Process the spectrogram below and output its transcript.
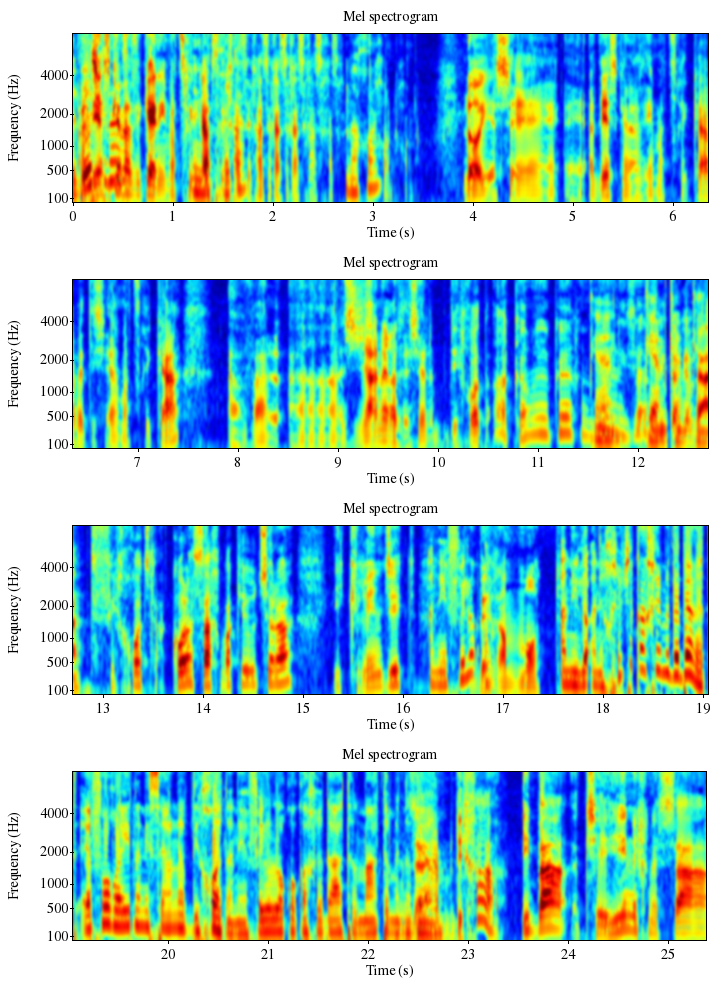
עדי אשכנזי, כן, היא מצחיקה, סליחה? סליחה, סליחה, סליחה, סליחה, סליחה. נכון. נכון, נכון. לא, יש... אה, אה, עדי אשכנזי היא מצחיקה ותישאר מצחיקה, אבל הז'אנר הזה של בדיחות, אה, כמה לוקח כן, כן, להתארגן", כן, כן. והטפיחות שלה, כל הסחבקיות שלה היא קרינג'ית אני אפילו... ברמות. אני לא, אני חושבת שככה היא מדברת. איפה ראית ניסיון לבדיחות? אני אפילו לא כל כך יודעת על מה אתה מדבר. זה היה בדיחה. היא באה, כשהיא נכנסה,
